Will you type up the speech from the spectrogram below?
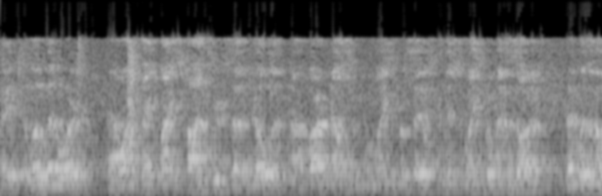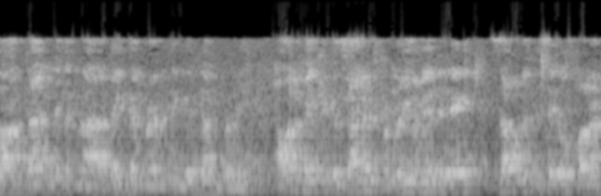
You it's a little bit of work. And I want to thank my sponsors, uh, Joel and uh, Barb Nelson from Lanesboro Sales Commission, Lanesboro, Minnesota. Been with them a long time, and they've uh, thank them for everything they've done for me. I want to thank the consigners for bringing them in today, selling at the sales barn.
